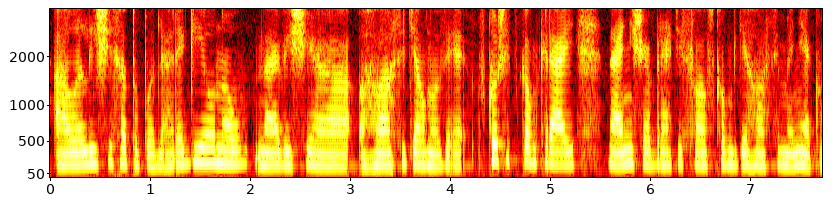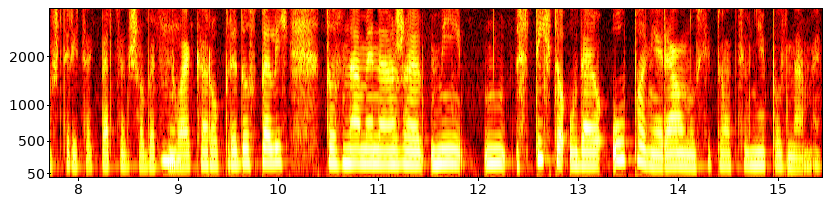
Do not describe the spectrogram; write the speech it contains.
Ale líši sa to podľa regiónov. Najvyššia hlásiteľnosť je v Košickom kraji, najnižšia v Bratislavskom, kde hlásime nie ako 40 všeobecných mm. lekárov pre dospelých. To znamená, že my z týchto údajov úplne reálnu situáciu nepoznáme.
